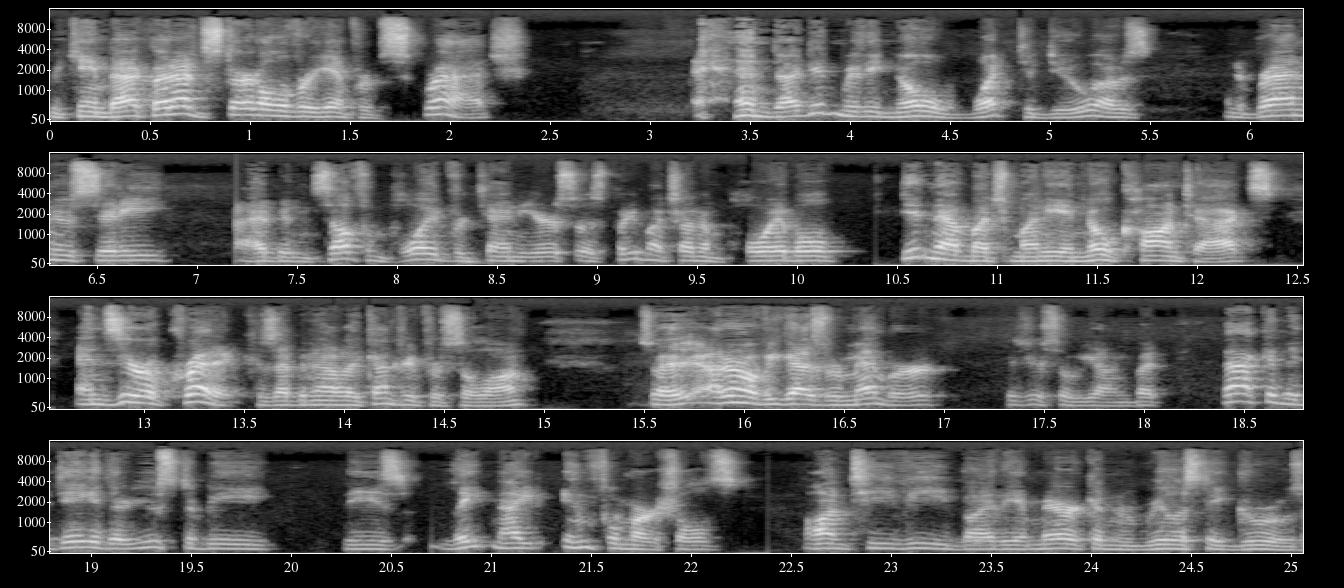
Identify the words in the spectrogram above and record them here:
we came back. But I had to start all over again from scratch, and I didn't really know what to do. I was in a brand new city. I had been self-employed for ten years, so I was pretty much unemployable. Didn't have much money and no contacts and zero credit because I've been out of the country for so long. So I, I don't know if you guys remember because you're so young, but back in the day, there used to be these late night infomercials on TV by the American real estate gurus.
